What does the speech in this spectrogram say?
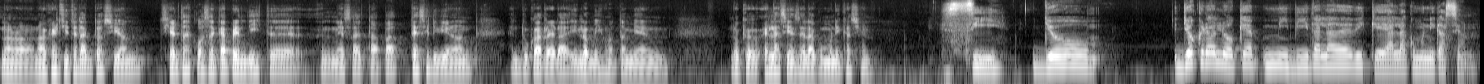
no, no, ejerciste la actuación, ciertas cosas que aprendiste en esa etapa te sirvieron en tu carrera y lo mismo también lo que es la ciencia de la comunicación. Sí, yo, yo creo lo que mi vida la dediqué a la comunicación,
